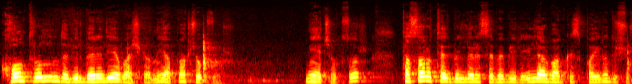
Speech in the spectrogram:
kontrolünde bir belediye başkanlığı yapmak çok zor. Niye çok zor? Tasarruf tedbirleri sebebiyle İller Bankası payını düşür.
